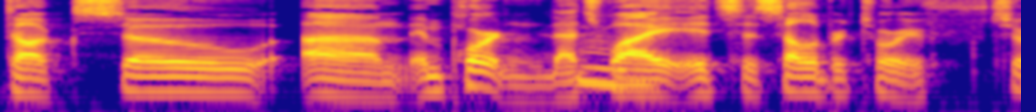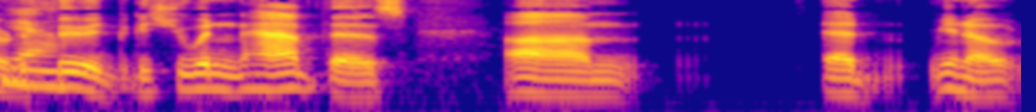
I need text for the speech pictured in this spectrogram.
tteok so um, important. That's why it's a celebratory f- sort Mm. Yeah. of food because you wouldn't have this. Um, at you know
